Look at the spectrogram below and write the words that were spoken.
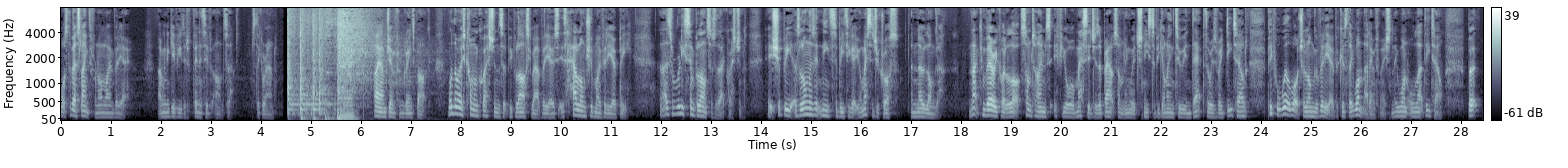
What's the best length for an online video? I'm going to give you the definitive answer. Stick around. Hi, I'm Jim from GreenSpark. One of the most common questions that people ask about videos is how long should my video be? And there's a really simple answer to that question. It should be as long as it needs to be to get your message across and no longer. And that can vary quite a lot. Sometimes, if your message is about something which needs to be gone into in depth or is very detailed, people will watch a longer video because they want that information, they want all that detail. But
